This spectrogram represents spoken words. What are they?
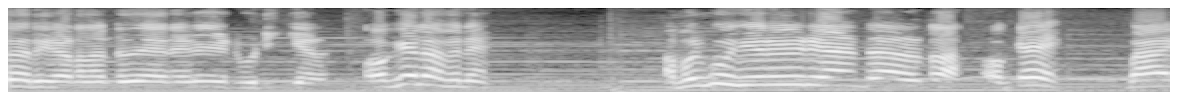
ഫെറി കടന്നിട്ട് നേരെ വീട് പിടിക്കുകയാണ് ഓക്കെ അല്ലേ അവനെ? അപ്പൊ ഒരു പുതിയൊരു വീഡിയോ ആയിട്ടാണ് കേട്ടോ. ഓക്കെ ബൈ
